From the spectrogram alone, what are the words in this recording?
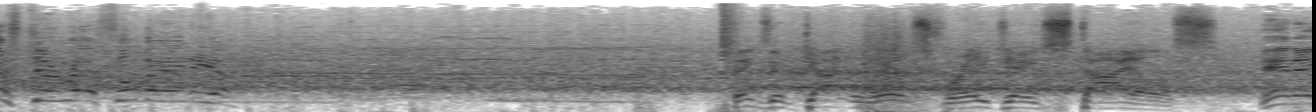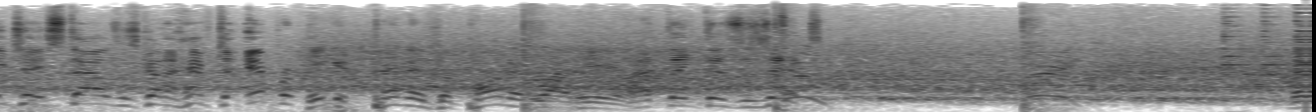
Mr. WrestleMania. Things have gotten worse for AJ Styles. And AJ Styles is going to have to improvise. He could pin his opponent right here. I think this is it. The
